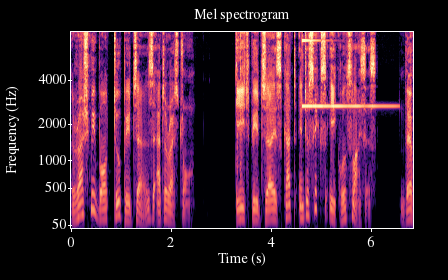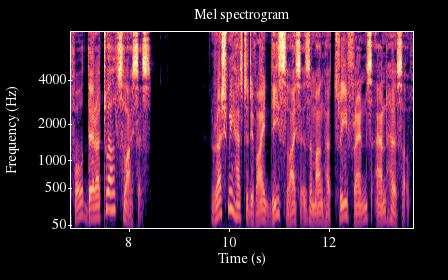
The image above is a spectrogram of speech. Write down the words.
Rashmi bought two pizzas at a restaurant. Each pizza is cut into six equal slices. Therefore, there are 12 slices. Rashmi has to divide these slices among her three friends and herself.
